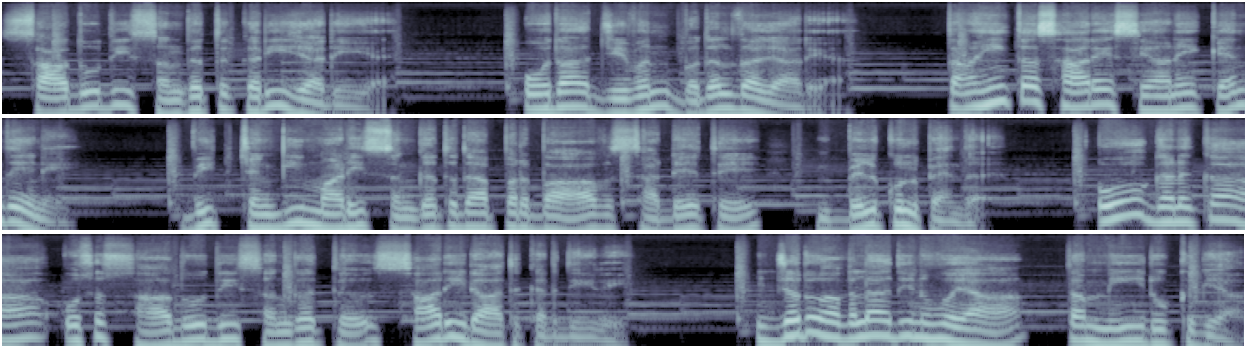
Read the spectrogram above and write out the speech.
ਸਾਧੂ ਦੀ ਸੰਗਤ ਕਰੀ ਜਾ ਰਹੀ ਹੈ, ਉਹਦਾ ਜੀਵਨ ਬਦਲਦਾ ਜਾ ਰਿਹਾ ਤਾਂ ਹੀ ਤਾਂ ਸਾਰੇ ਸਿਆਣੇ ਕਹਿੰਦੇ ਨੇ ਵੀ ਚੰਗੀ ਮਾੜੀ ਸੰਗਤ ਦਾ ਪ੍ਰਭਾਵ ਸਾਡੇ ਤੇ ਬਿਲਕੁਲ ਪੈਂਦਾ ਹੈ। ਉਹ ਗਣਕਾ ਉਸ ਸਾਧੂ ਦੀ ਸੰਗਤ ਸਾਰੀ ਰਾਤ ਕਰਦੀ ਰਹੀ। ਜਦੋਂ ਅਗਲਾ ਦਿਨ ਹੋਇਆ ਤਾਂ ਮੀਂਹ ਰੁਕ ਗਿਆ।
